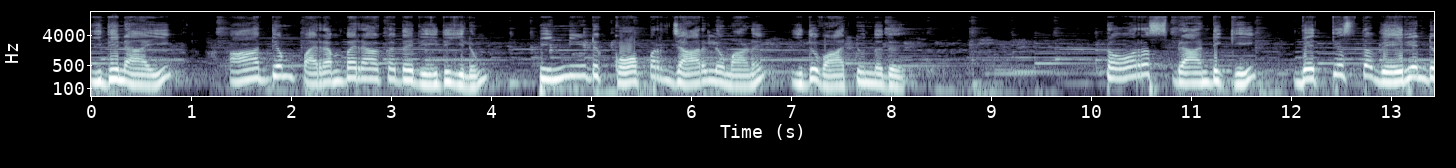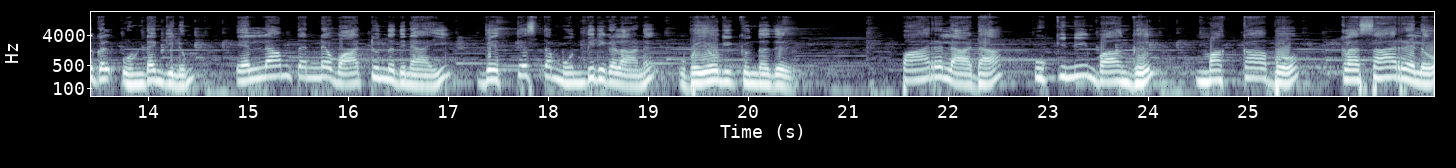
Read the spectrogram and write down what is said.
ഇതിനായി ആദ്യം പരമ്പരാഗത രീതിയിലും പിന്നീട് കോപ്പർ ജാറിലുമാണ് ഇത് വാറ്റുന്നത്. ടോറസ് ബ്രാൻഡിക്ക് വ്യത്യസ്ത വേരിയന്റുകൾ ഉണ്ടെങ്കിലും എല്ലാം തന്നെ വാറ്റുന്നതിനായി വ്യത്യസ്ത മുന്തിരികളാണ് ഉപയോഗിക്കുന്നത്. പാരലാഡ ഉക്കിനി ബാങ്ക് മക്കാബോ ക്ലസാരലോ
